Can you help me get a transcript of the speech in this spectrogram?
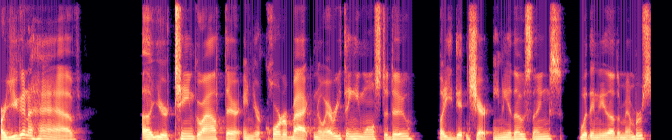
are you going to have uh, your team go out there and your quarterback know everything he wants to do, but he didn't share any of those things with any of the other members?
